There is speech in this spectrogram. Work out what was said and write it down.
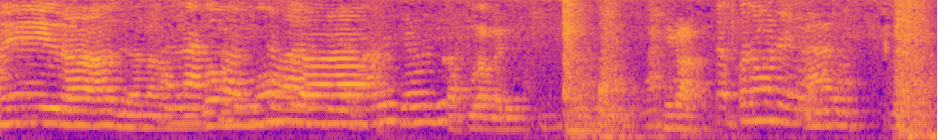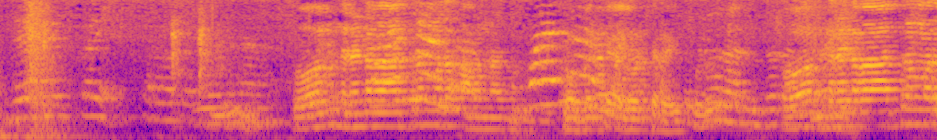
నీరాజన ఓం ధరణవాత్రముల అవునది ఓం ధరణవాత్రముల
